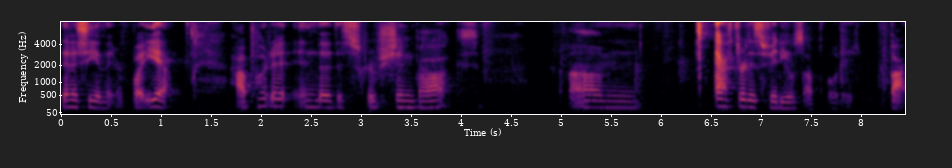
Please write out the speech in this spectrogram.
Didn't see him there. But yeah, I'll put it in the description box um, after this video is uploaded. Bye.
